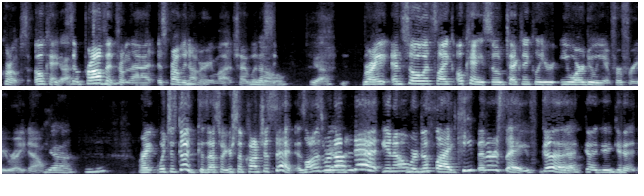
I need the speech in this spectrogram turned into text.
Gross. Okay. Yeah. So profit Mhm. from that is probably not Mhm. very much. I would assume. Yeah, Right. And so it's like, okay, so technically you're, you are doing it for free right now. yeah, hmm Right. Which is good because that's what your subconscious said. As long as we're Yeah. not in debt, you know, we're just like keeping her safe. Good, Yeah. good, good, Mhm. good.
